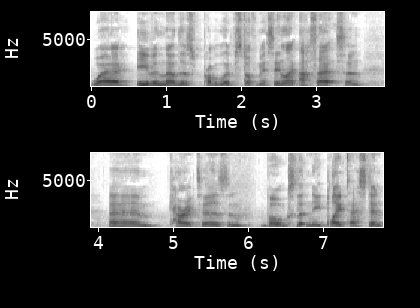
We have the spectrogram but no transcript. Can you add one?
where even though there's probably stuff missing like assets and um, characters and bugs that need playtesting,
